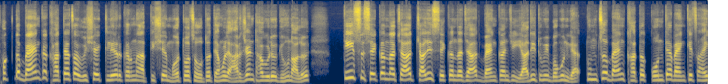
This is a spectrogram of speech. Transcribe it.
फक्त बँक खात्याचा विषय क्लिअर करणं अतिशय महत्वाचं होतं. त्यामुळे अर्जंट हा व्हिडिओ घेऊन आलोय. तीस सेकंदाच्या आत चाळीस सेकंदाच्या आत बँकांची यादी तुम्ही बघून घ्या. तुमचं बँक खातं कोणत्या बँकेचं आहे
